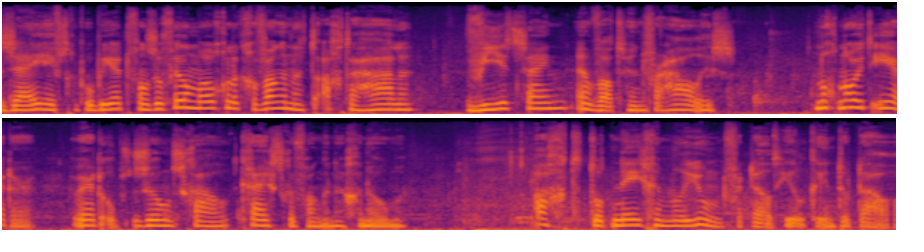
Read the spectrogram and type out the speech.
Zij heeft geprobeerd van zoveel mogelijk gevangenen te achterhalen wie het zijn en wat hun verhaal is. Nog nooit eerder werden op zo'n schaal krijgsgevangenen genomen. 8 tot 9 miljoen, vertelt Hielke in totaal.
